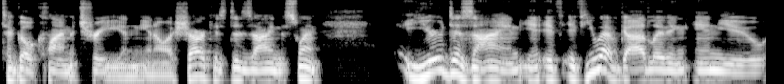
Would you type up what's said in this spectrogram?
to go climb a tree and, you know, a shark is designed to swim you're designed if if you have god living in you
